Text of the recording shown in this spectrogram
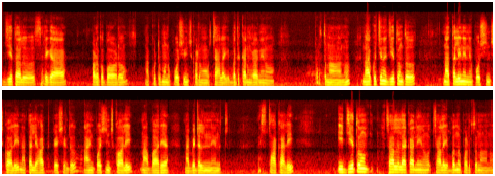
జీతాలు సరిగా పడకపోవడం నా కుటుంబాన్ని పోషించుకోవడం చాలా ఇబ్బందికరంగా నేను పడుతున్నాను. నాకు వచ్చిన జీతంతో నా తల్లిని నేను పోషించుకోవాలి నా తల్లి హార్ట్ పేషెంట్ ఆమెను పోషించుకోవాలి నా భార్య నా బిడ్డల్ని నేను తాకాలి. ఈ జీతం చాలలేక నేను చాలా ఇబ్బంది పడుతున్నాను.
